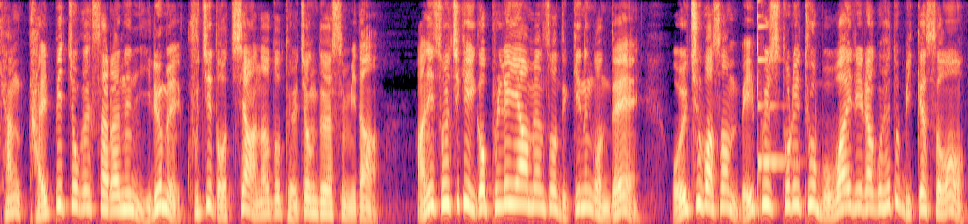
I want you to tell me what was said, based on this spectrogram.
그냥 달빛 조각사라는 이름을 굳이 넣지 않아도 될 정도였습니다. 아니 솔직히 이거 플레이하면서 느끼는 건데 얼추 봐선 메이플스토리2 모바일이라고 해도 믿겠어.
